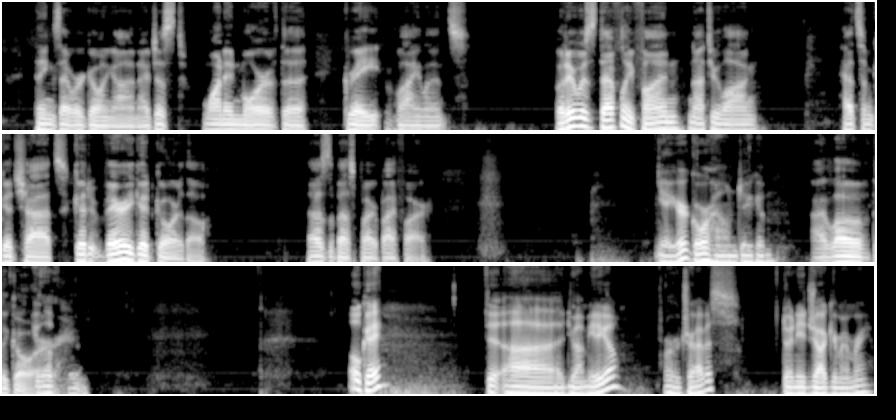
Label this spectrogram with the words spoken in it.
things that were going on. I just wanted more of the great violence. But it was definitely fun, not too long. Had some good shots. Good very good gore though. That was the best part by far. Yeah, you're a gorehound, Jacob. I love the gore. Okay. D- uh, do you want me to go or Travis? Do I need to jog your memory?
